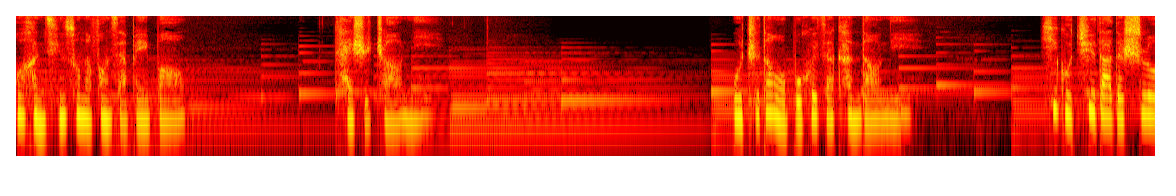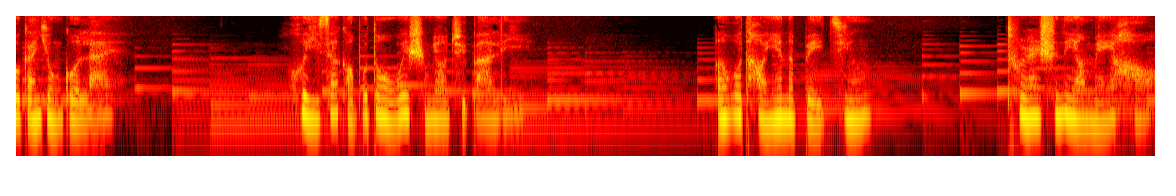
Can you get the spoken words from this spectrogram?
我很轻松的放下背包，开始找你。我知道我不会再看到你。一股巨大的失落感涌过来。我一下搞不懂我为什么要去巴黎，而我讨厌的北京，突然是那样美好。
